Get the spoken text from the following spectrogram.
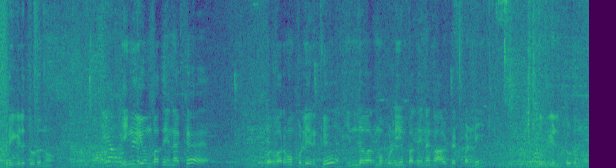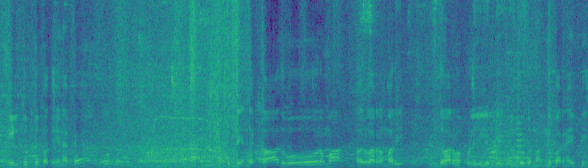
இப்படி இழுத்து விடணும். இங்கேயும் பார்த்தீங்கன்னாக்க ஒரு வரும புள்ளி இருக்குது இந்த வரும புள்ளியும் பார்த்தீங்கன்னாக்கா ஆல்ட்ரேட் பண்ணி இப்படி இழுத்து விடணும். இழுத்து விட்டு பார்த்தீங்கன்னாக்கா இப்படி அந்த காது ஓரமாக அவர் வர்ற மாதிரி இந்த வரும புள்ளிகள் இப்படி இழுத்து விடணும். இங்கே பாருங்கள் இப்படி.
